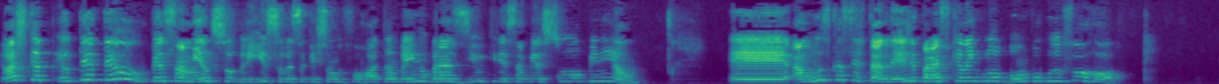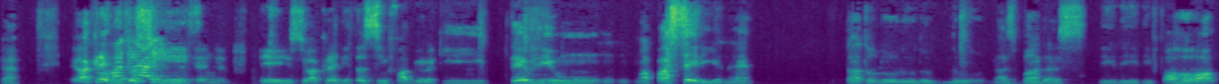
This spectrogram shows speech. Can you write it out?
Eu acho que eu tenho até um pensamento sobre isso, sobre essa questão do forró também no Brasil, e queria saber a sua opinião. É, a música sertaneja parece que ela englobou um pouco do forró. É. Eu acredito assim, raiz, assim. É, isso, eu acredito assim, Fabiola, que teve um, uma parceria, né? Tanto do, do, do das bandas de, de, de, forró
